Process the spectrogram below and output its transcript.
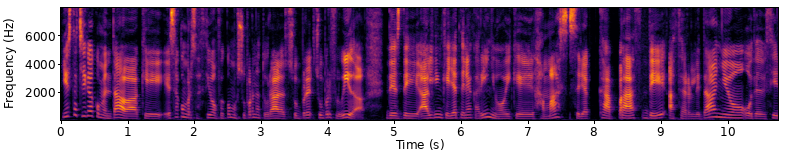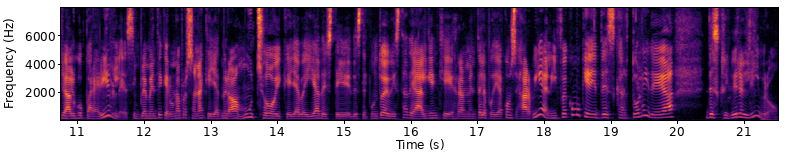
Y esta chica comentaba que esa conversación fue como súper natural, súper fluida, desde alguien que ya tenía cariño y que jamás sería capaz de hacerle daño o de decir algo para herirle, simplemente que era una persona que ella admiraba mucho y que ella veía desde, desde el punto de vista de alguien que realmente le podía aconsejar bien y fue como que descartó la idea de escribir el libro.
